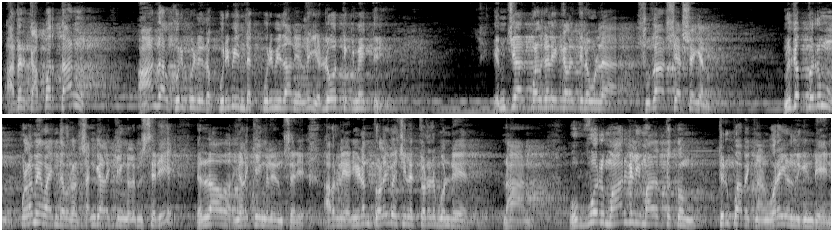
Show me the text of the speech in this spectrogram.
அதற்கு அப்புறத்தான் ஆண்டாள் குறிப்பிடுகிற குருவி இந்த குருவிதான் என்று எல்லோத்துக்குமே தெரியும். எம்ஜிஆர் பல்கலைக்கழகத்தில் உள்ள சுதா சேஷையன் மிக பெரும் புலமை வாய்ந்தவர்கள் சங்க இலக்கியங்களிலும் சரி எல்லா இலக்கியங்களிலும் சரி அவர்கள் என்னிடம் தொலைபேசியில் தொடர்பு கொண்டு நான் ஒவ்வொரு மார்கழி மாதத்துக்கும் திருப்பாவைக்கு நான் உரை எழுதுகின்றேன்.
